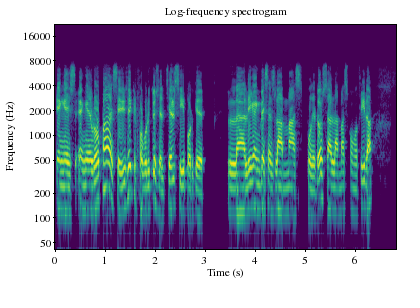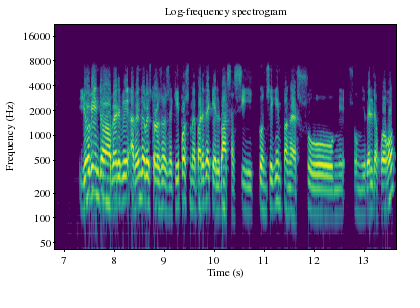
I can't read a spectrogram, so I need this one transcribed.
en, Europa se dice que el favorito es el Chelsea porque la liga inglesa es la más poderosa, la más conocida. Yo viendo, habiendo visto los dos equipos, me parece que el Barça, si consigue imponer su, nivel de juego,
